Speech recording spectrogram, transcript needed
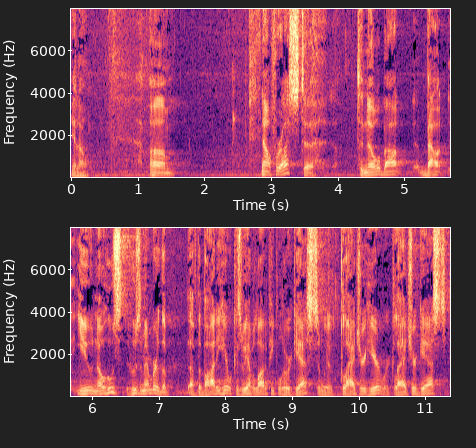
you know. Um, now, for us to, to know about, about you, know who's, who's a member of the of the body here because we have a lot of people who are guests, and we're glad you're here. We're glad you're guests.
